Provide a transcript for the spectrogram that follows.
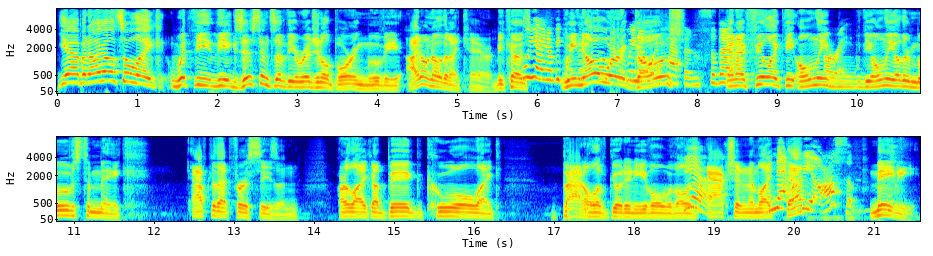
Yeah, but I also like with the the existence of the original boring movie. I don't know that I care because, Well, yeah, know, because we know so where it we goes, happens, so and I feel like the only right. the only other moves to make after that first season are like a big cool like battle of good and evil with all this action, and I'm like And that, that would be awesome. maybe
